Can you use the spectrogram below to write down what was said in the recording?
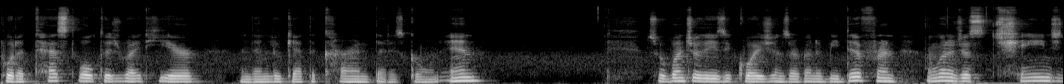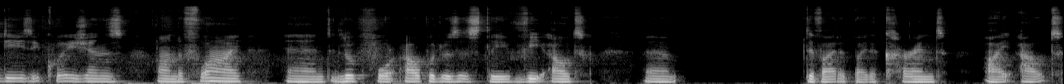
Put a test voltage right here and then look at the current that is going in. So a bunch of these equations are going to be different. I'm going to just change these equations on the fly and look for output resistance V out um, divided by the current I out.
